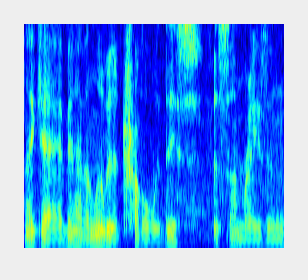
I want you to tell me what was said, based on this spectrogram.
Okay, I've been having a little bit of trouble with this. For some reason,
